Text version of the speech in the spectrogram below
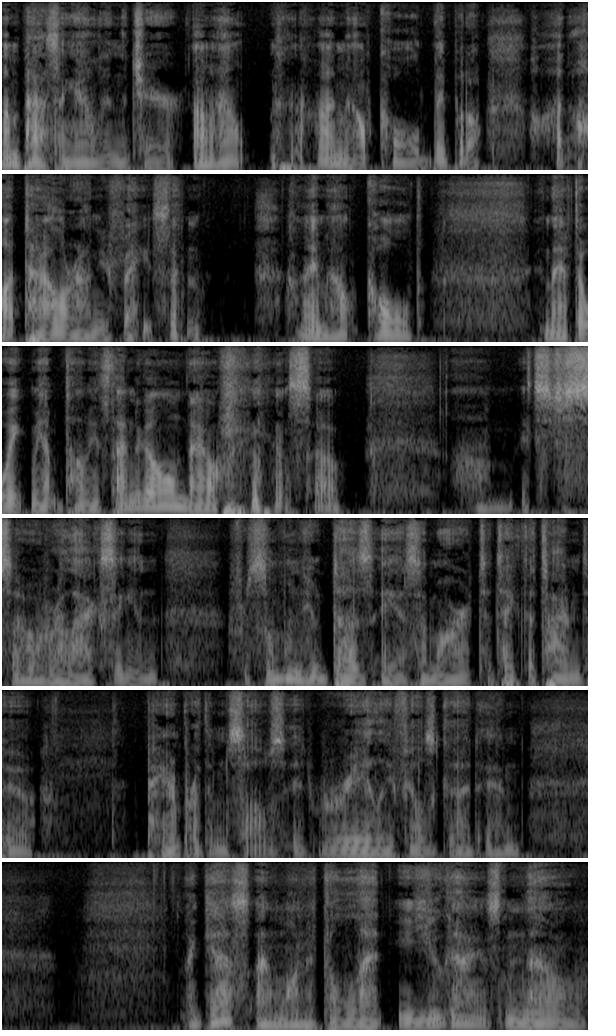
I'm passing out in the chair. I'm out. I'm out cold. They put a hot hot towel around your face, and I'm out cold. And they have to wake me up and tell me it's time to go home now. so um, it's just so relaxing. And for someone who does ASMR to take the time to pamper themselves, it really feels good. And I guess I wanted to let you guys know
